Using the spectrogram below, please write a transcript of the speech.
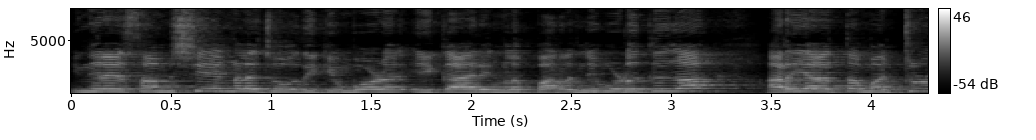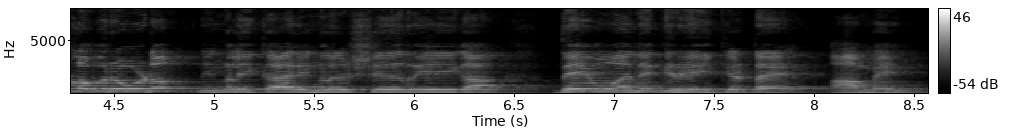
ഇങ്ങനെ സംശയങ്ങൾ ചോദിക്കുമ്പോൾ ഈ കാര്യങ്ങൾ പറഞ്ഞു കൊടുക്കുക. അറിയാത്ത മറ്റുള്ളവരോടും നിങ്ങൾ ഈ കാര്യങ്ങൾ ഷെയർ ചെയ്യുക. ദൈവം അനുഗ്രഹിക്കട്ടെ. ആമേൻ.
